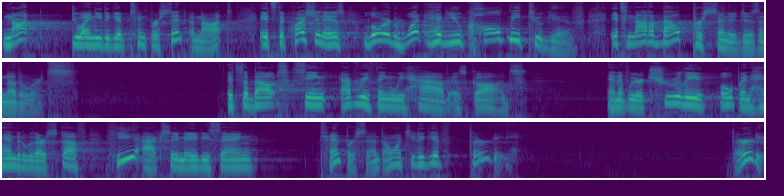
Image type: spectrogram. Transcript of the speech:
not, do I need to give 10% or not? It's the question is, Lord, what have you called me to give? It's not about percentages, in other words. It's about seeing everything we have as God's and if we are truly open handed with our stuff, he actually may be saying, 10%, I want you to give 30. 30.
